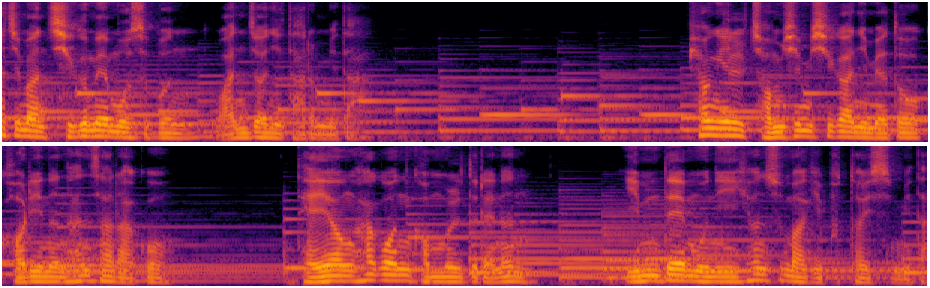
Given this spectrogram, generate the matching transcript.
하지만 지금의 모습은 완전히 다릅니다. 평일 점심시간임에도 거리는 한산하고 대형 학원 건물들에는 임대 문이 현수막이 붙어 있습니다.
